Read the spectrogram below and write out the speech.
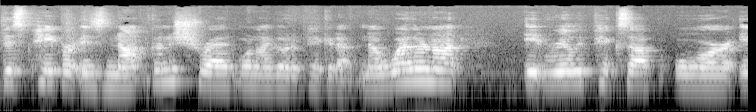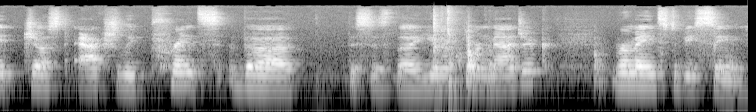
This paper is not going to shred when I go to pick it up. Now whether or not it really picks up or it just actually prints the, this is the Unicorn Magic, remains to be seen.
